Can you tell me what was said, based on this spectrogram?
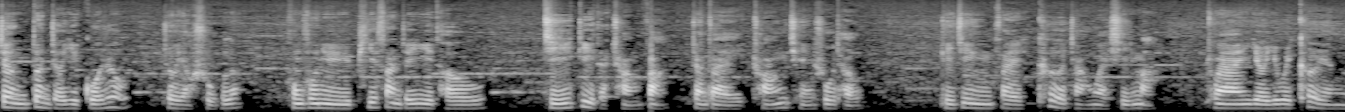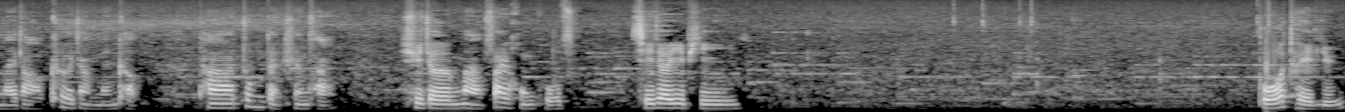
正炖着一锅肉，肉要熟了。红福女披散着一头及地的长发，站在床前梳头。李靖在客栈外洗马，突然有一位客人来到客栈门口。他中等身材，蓄着满腮红胡子，骑着一匹跛腿驴。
